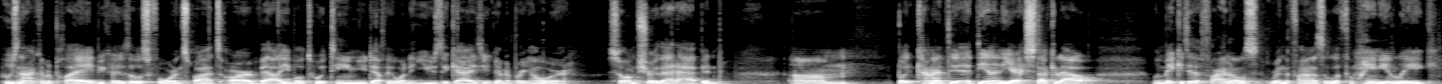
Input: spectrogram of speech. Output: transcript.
who's not going to play?" Because those foreign spots are valuable to a team. You definitely want to use the guys you're going to bring over. So I'm sure that happened. Um, but kind of at the at the end of the year, I stuck it out. We make it to the finals. We're in the finals of the Lithuanian League,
